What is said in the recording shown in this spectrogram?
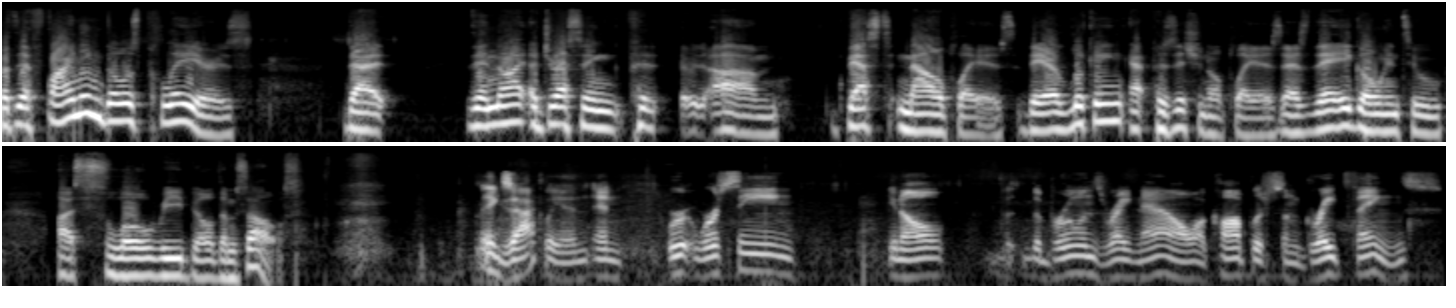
but they're finding those players that they're not addressing um, best now players. They're looking at positional players as they go into a slow rebuild themselves. Exactly, and and we're we're seeing, you know, the, the Bruins right now accomplish some great things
